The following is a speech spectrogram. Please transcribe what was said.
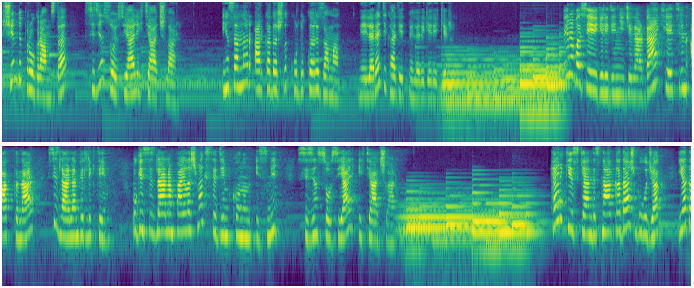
Şimdi programımızda sizin sosyal ihtiyaçlar. İnsanlar arkadaşlık kurdukları zaman nelere dikkat etmeleri gerekir? Merhaba sevgili dinleyiciler. Ben Ketrin Akpınar. Sizlerle birlikteyim. Bugün sizlerle paylaşmak istediğim konunun ismi sizin sosyal ihtiyaçlar. Herkes kendisine arkadaş bulacak ya da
